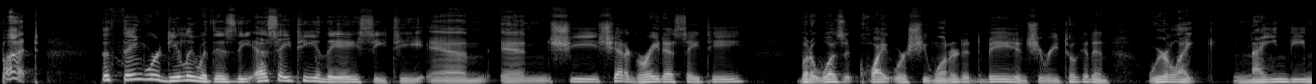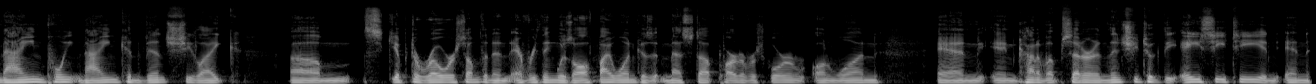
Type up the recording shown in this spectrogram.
but the thing we're dealing with is the SAT and the ACT, and and she she had a great SAT, but it wasn't quite where she wanted it to be, and she retook it, and we're like ninety nine point nine convinced she like um skipped a row or something, and everything was off by one because it messed up part of her score on one and and kind of upset her. And then she took the ACT and and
